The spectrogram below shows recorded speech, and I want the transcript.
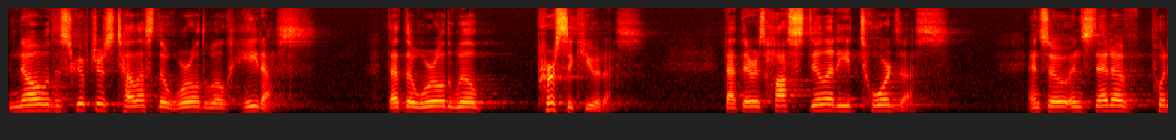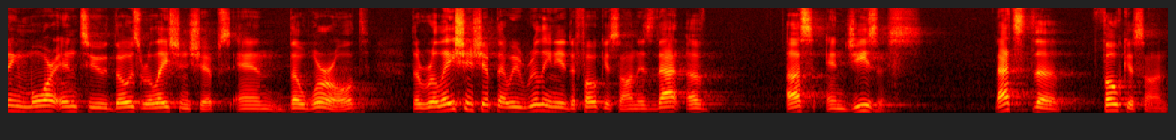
No, the scriptures tell us the world will hate us, that the world will persecute us, that there is hostility towards us. And so instead of putting more into those relationships and the world, the relationship that we really need to focus on is that of us and Jesus. That's the focus on.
